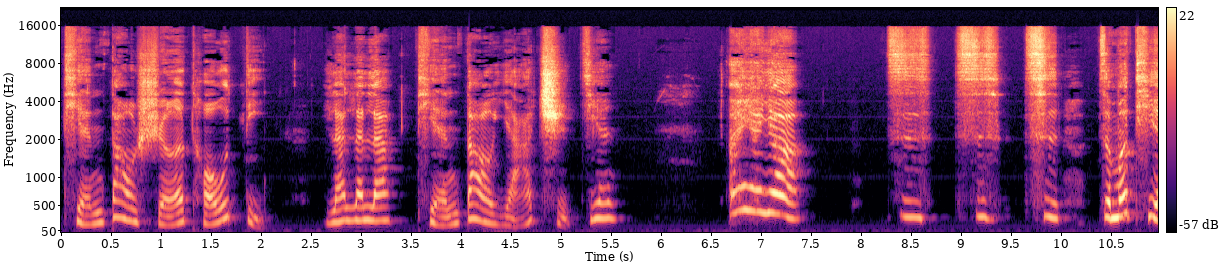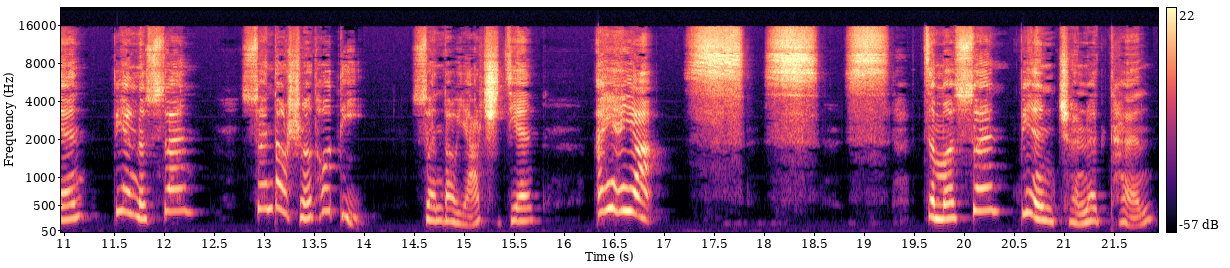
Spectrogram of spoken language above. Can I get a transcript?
甜到舌头底，啦啦啦，甜到牙齿尖。哎呀呀，呲呲呲，怎么甜变了酸？酸到舌头底，酸到牙齿尖。哎呀呀，嘶嘶嘶，怎么酸变成了疼？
